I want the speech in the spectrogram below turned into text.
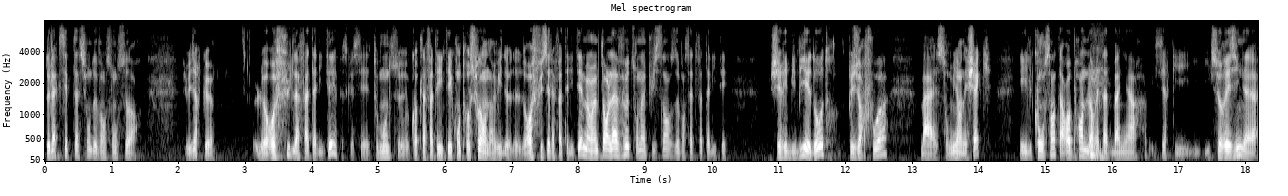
de l'acceptation devant son sort. Je veux dire que le refus de la fatalité, parce que c'est tout le monde, quand la fatalité est contre soi, on a envie de, refuser la fatalité, mais en même temps l'aveu de son impuissance devant cette fatalité. Chéri Bibi et d'autres, plusieurs fois, bah, sont mis en échec et ils consentent à reprendre leur état de bagnard. C'est-à-dire qu'ils se résignent à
